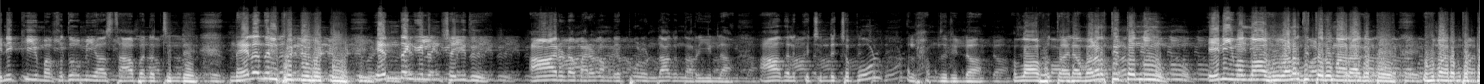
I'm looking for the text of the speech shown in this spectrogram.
എനിക്ക് ഈ മഹദൂമി ആ സ്ഥാപനത്തിന്റെ നിലനിൽപ്പിന് വേണ്ടി എന്തെങ്കിലും ചെയ്ത് ആരുടെ മരണം എപ്പോൾ ഉണ്ടാകുന്ന അറിയില്ല. ആ നിലയ്ക്ക് ചിന്തിച്ചപ്പോൾ അലഹമില്ല അള്ളാഹു താല വളർത്തി തന്നു. ഇനിയും അള്ളാഹു വളർത്തി തരുമാറാകട്ടെ. ബഹുമാനപ്പെട്ട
